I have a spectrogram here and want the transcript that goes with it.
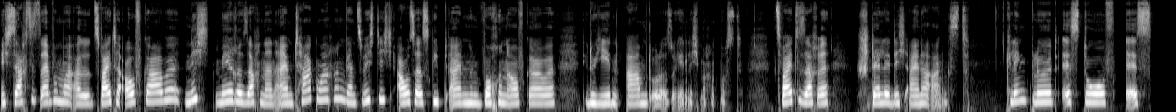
ich sag's jetzt einfach mal, also zweite Aufgabe, nicht mehrere Sachen an einem Tag machen, ganz wichtig, außer es gibt eine Wochenaufgabe, die du jeden Abend oder so ähnlich machen musst. Zweite Sache, stelle dich einer Angst. Klingt blöd, ist doof, ist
